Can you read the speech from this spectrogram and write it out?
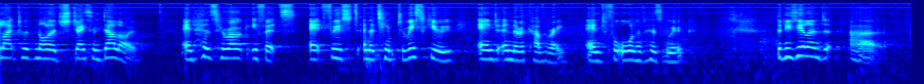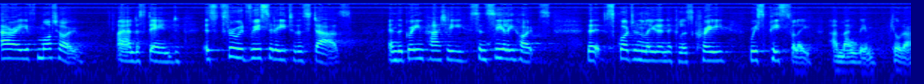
like to acknowledge Jason Dallow and his heroic efforts at first an attempt to rescue and in the recovery and for all of his work. The New Zealand uh, RAF motto, I understand, is through adversity to the stars and the Green Party sincerely hopes that Squadron Leader Nicholas Cree rests peacefully among them. Kia ora.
